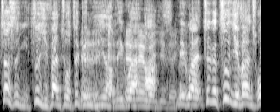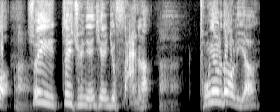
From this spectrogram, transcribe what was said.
这是你自己犯错，这跟民进党没关啊对对对，没关，这个自己犯错，所以这群年轻人就反了。啊同样的道理啊，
